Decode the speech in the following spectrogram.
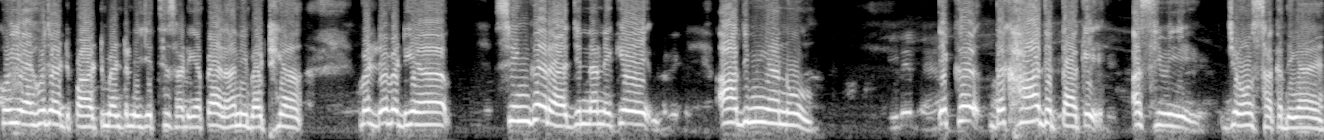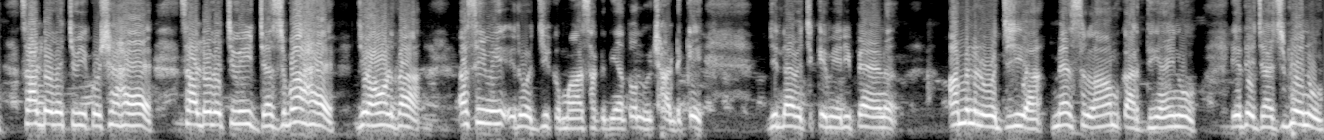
ਕੋਈ ਇਹੋ ਜਿਹਾ ਡਿਪਾਰਟਮੈਂਟ ਨਹੀਂ ਜਿੱਥੇ ਸਾਡੀਆਂ ਭੈਣਾਂ ਨਹੀਂ ਬੈਠੀਆਂ। ਵੱਡੇ ਵੱਡੀਆਂ ਸਿੰਗਰ ਆ ਜਿਨ੍ਹਾਂ ਨੇ ਕਿ ਆਦਮੀਆਂ ਨੂੰ ਇੱਕ ਦਿਖਾ ਦਿੱਤਾ ਕਿ ਅਸੀਂ ਵੀ ਜਿਉ ਸਕਦੀਆਂ ਹੈ ਸਾਡੇ ਵਿੱਚ ਵੀ ਕੁਝ ਹੈ, ਸਾਡੇ ਵਿੱਚ ਵੀ ਜਜ਼ਬਾ ਹੈ ਜਿਉਣ ਦਾ। ਅਸੀਂ ਵੀ ਰੋਜੀ ਕਮਾ ਸਕਦੀਆਂ ਤੁਹਾਨੂੰ ਛੱਡ ਕੇ, ਜਿਨ੍ਹਾਂ ਵਿੱਚ ਕਿ ਮੇਰੀ ਭੈਣ ਅਮਨ ਰੋਜੀ ਆ, ਮੈਂ ਸਲਾਮ ਕਰਦੀ ਆ ਇਹਨੂੰ, ਇਹਦੇ ਜਜ਼ਬੇ ਨੂੰ।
